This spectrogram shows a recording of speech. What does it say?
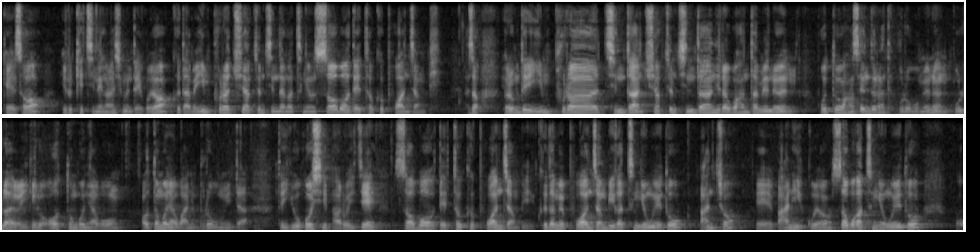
그래서 이렇게 진행을 하시면 되고요. 그 다음에 인프라 취약점 진단 같은 경우는 서버 네트워크 보안 장비. 그래서 여러분들이 인프라 진단, 취약점 진단이라고 한다면은 보통 학생들한테 물어보면은 몰라요. 이게 어떤 거냐고, 어떤 거냐고 많이 물어봅니다. 근데 이것이 바로 이제 서버 네트워크 보안 장비. 그 다음에 보안 장비 같은 경우에도 많죠. 예, 많이 있고요. 서버 같은 경우에도 어,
